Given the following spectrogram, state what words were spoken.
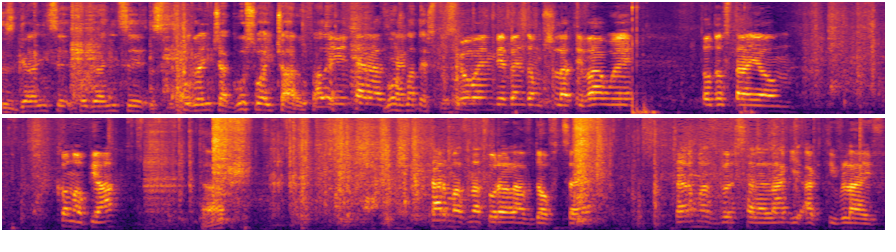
z granicy, po granicy, z pogranicza gusła i czarów, ale I teraz można jak też stosować. gołębie będą przylatywały, to dostają konopia, Tak. karma z Naturala wdowce, karma z Versalelagi Active Life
